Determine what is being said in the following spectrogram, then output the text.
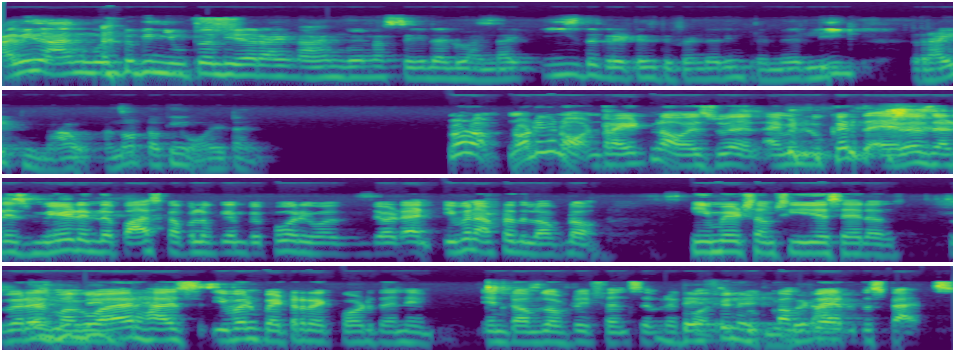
I mean, I'm going to be neutral here, and I'm going to say that Van Dijk is the greatest defender in Premier League right now. I'm not talking all time. No, no, not even on right now as well. I mean, look at the errors that is made in the past couple of games before he was injured, and even after the lockdown, he made some serious errors. Whereas Yeah, he did. Maguire has even better record than him in terms of defensive record. Definitely, compare I- the stats.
